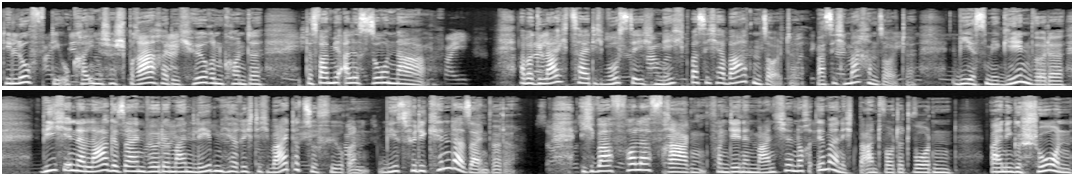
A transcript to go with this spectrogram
die Luft, die ukrainische Sprache, die ich hören konnte, das war mir alles so nah. Aber gleichzeitig wusste ich nicht, was ich erwarten sollte, was ich machen sollte, wie es mir gehen würde, wie ich in der Lage sein würde, mein Leben hier richtig weiterzuführen, wie es für die Kinder sein würde. Ich war voller Fragen, von denen manche noch immer nicht beantwortet wurden. Einige schon,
